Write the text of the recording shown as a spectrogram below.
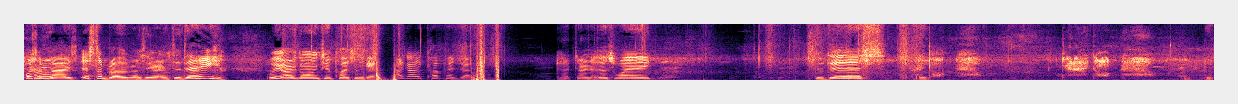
What's up, guys? It's the Brothers here, and today we are going to play some games. I got a Cuphead back on. Gotta turn it this way. Do this. Can I talk now? Can I talk now? But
